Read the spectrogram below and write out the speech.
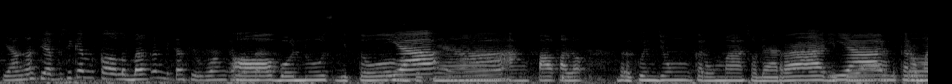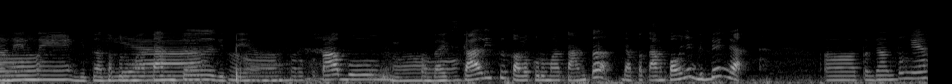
Ya enggak sih apa sih kan kalau lebaran kan dikasih uang kan. Oh, bonus gitu Iya, maksudnya. ya. Angpau kalau berkunjung ke rumah saudara gitu Iya, ya, gitu. ke rumah nenek gitu atau ke rumah Iya, tante gitu ya. heeh, taruh ke tabung Oh, gitu. baik sekali tuh kalau ke rumah tante dapat angpaunya gede nggak? Eh, tergantung ya.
